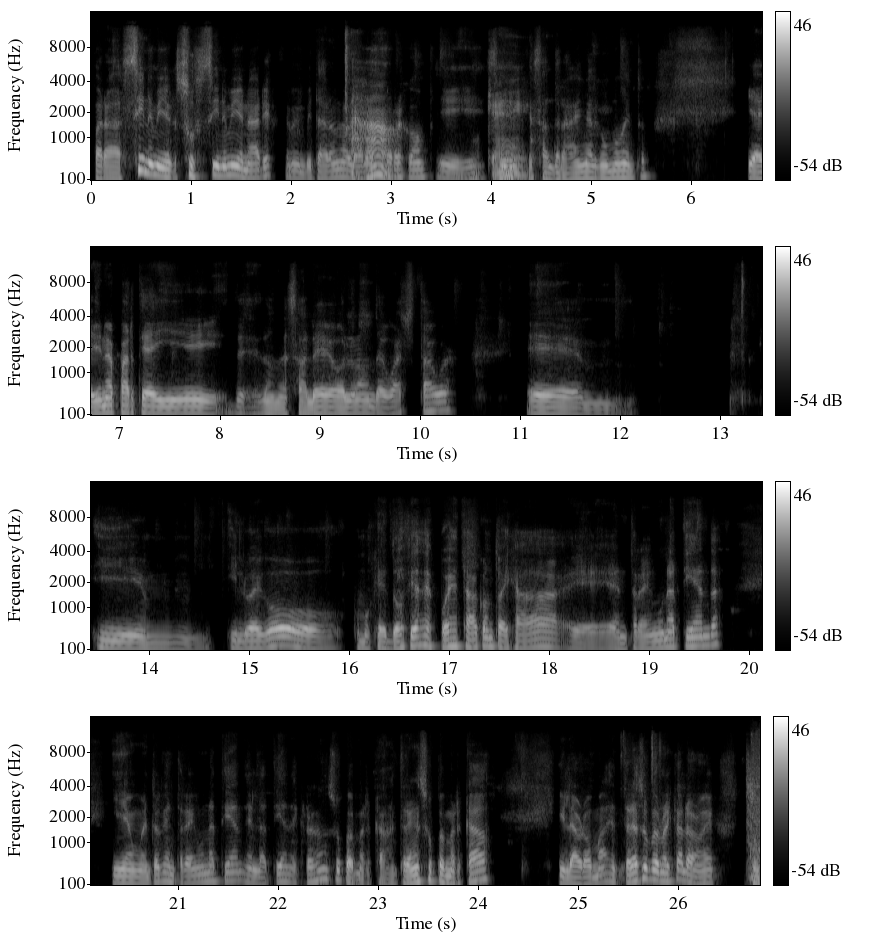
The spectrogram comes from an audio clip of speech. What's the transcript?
para cine, su cine millonario, que me invitaron a hablar de Forrest Gump y que saldrá en algún momento. Y hay una parte ahí de, donde sale All Alone the Watchtower. Eh, y, y luego, como que dos días después estaba con tu ahijada, eh, entré en una tienda y en el momento que entré en una tienda, en la tienda, creo que en un supermercado, entré en el supermercado y la broma, entré al supermercado, la broma, tum,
